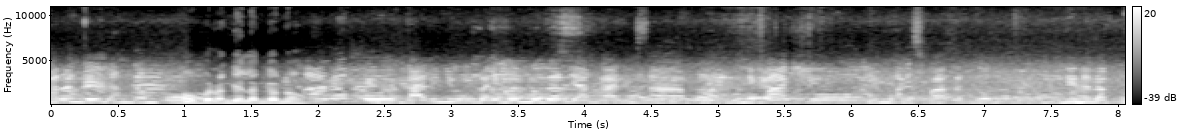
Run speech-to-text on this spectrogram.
Barangay langgam po. O, barangay langgam, no? Yung araw po, galing yung iba-ibang lugar yan, galing sa Port Bonifacio, yung mga spotted doon. Dinala po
